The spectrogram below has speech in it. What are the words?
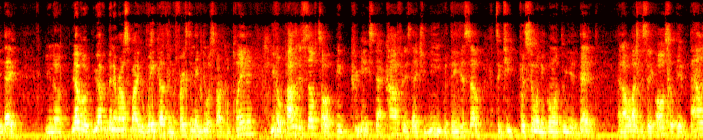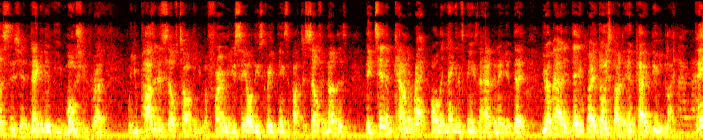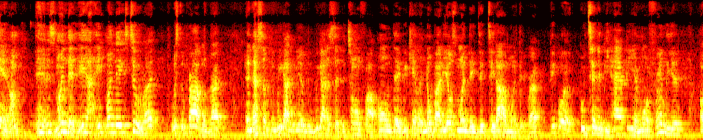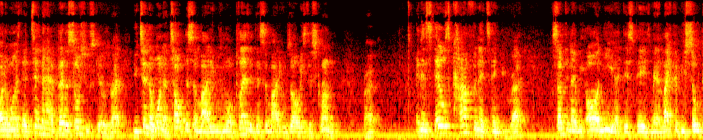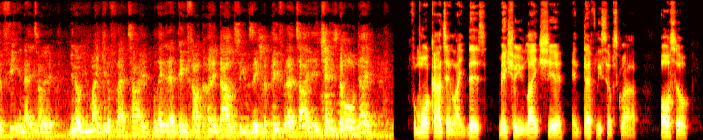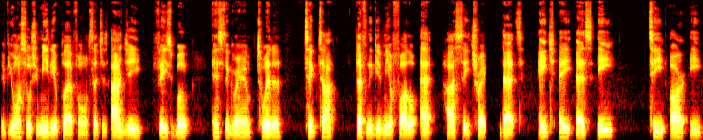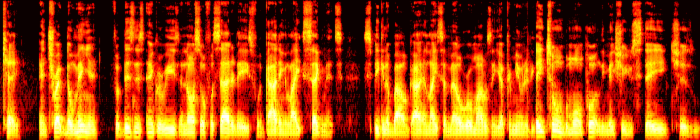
day. You know, you ever you ever been around somebody who wake up and the first thing they do is start complaining? You know, positive self-talk and creates that confidence that you need within yourself to keep pursuing and going through your day. And I would like to say also, it balances your negative emotions, right? When you positive self-talk and you affirm and you say all these great things about yourself and others, they tend to counteract all the negative things that happen in your day. You ever had a day, right? Don't it start to impact you? You be like, damn, I'm damn, it's Monday. Yeah, I hate Mondays too, right? What's the problem, right? And that's something we got to be able to, we got to set the tone for our own day. We can't let nobody else Monday dictate our Monday, right? People who tend to be happy and more friendlier are the ones that tend to have better social skills, right? You tend to want to talk to somebody who's more pleasant than somebody who's always disgruntled, right? It instills confidence in you, right? Something that we all need at this stage, man. Life could be so defeating that times where, you know, you might get a flat tire, but later that day you found the hundred dollars, so you was able to pay for that tire. It changed the whole day. For more content like this, make sure you like, share, and definitely subscribe. Also, if you're on social media platforms such as IG, Facebook, Instagram, Twitter, TikTok, definitely give me a follow at Hase Trek. That's H A S E T R E K. And Trek Dominion for business inquiries and also for Saturdays for guiding light segments. Speaking about guiding lights and male role models in your community. Stay tuned, but more importantly, make sure you stay chiseled.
